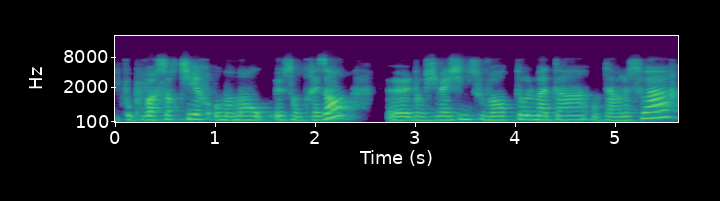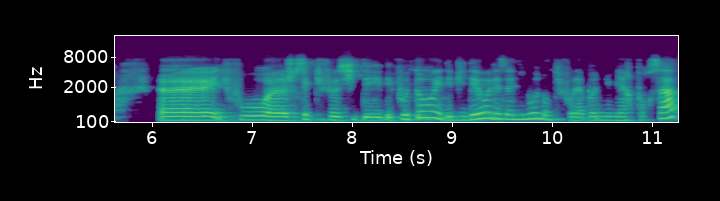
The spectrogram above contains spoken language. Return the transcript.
Il faut pouvoir sortir au moment où eux sont présents. Donc j'imagine souvent tôt le matin ou tard le soir. Euh, il faut, euh, je sais que tu fais aussi des, photos et des vidéos des animaux, donc il faut la bonne lumière pour ça.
